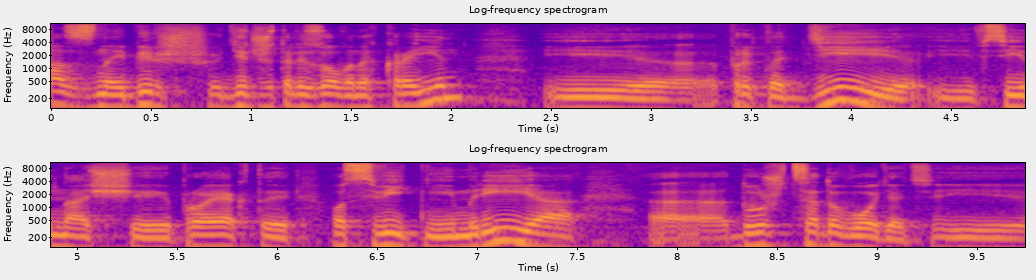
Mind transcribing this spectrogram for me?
одна з найбільш діджиталізованих країн, і е, приклад дії, і всі наші проекти освітні і мрія. е, Дуже це доводять, і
